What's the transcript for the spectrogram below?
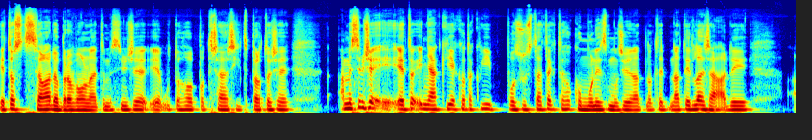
Je to zcela dobrovolné, to myslím, že je u toho potřeba říct, protože a myslím, že je to i nějaký jako takový pozůstatek toho komunismu, že na, na, ty, na tyhle řády a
